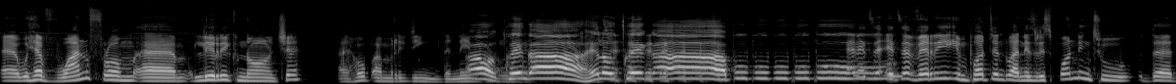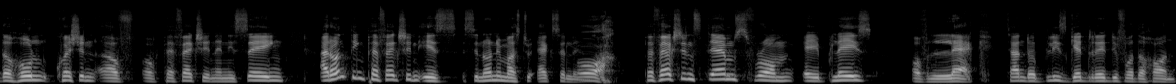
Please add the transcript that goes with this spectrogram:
Uh, we have one from um, Lyric Nonche. I hope I'm reading the name. Oh. Kwenga! Hello, Kwenga! Poo, poo, poo, poo, poo. And it's a, it's a very important one. He's responding to the, the whole question of, of perfection, and he's saying, I don't think perfection is synonymous to excellence. Oh. Perfection stems from a place of lack. Tando, please get ready for the horn.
